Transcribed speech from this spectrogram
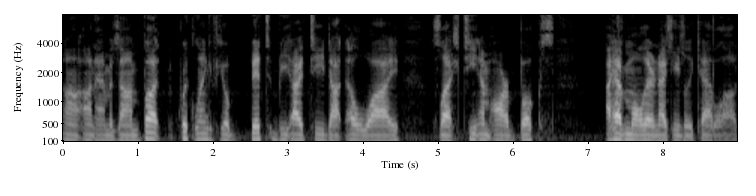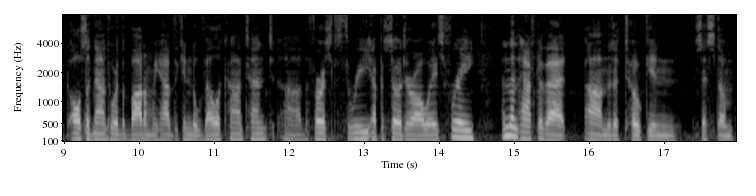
uh, on Amazon. But, quick link if you go bit.ly slash TMR books. I have them all there, nice, easily cataloged. Also, down toward the bottom, we have the Kindle Vella content. Uh, the first three episodes are always free, and then after that, um, there's a token system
